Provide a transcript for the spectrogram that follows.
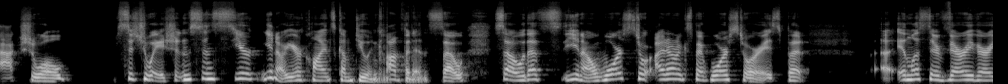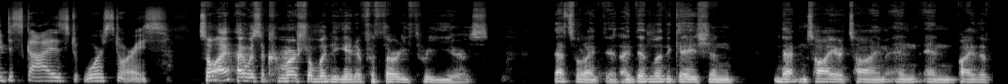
actual situations since your you know your clients come to you in mm. confidence so so that's you know war story i don't expect war stories but Uh, unless they're very very disguised war stories so I, I was a commercial litigator for 33 years that's what i did i did litigation that entire time and and by the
